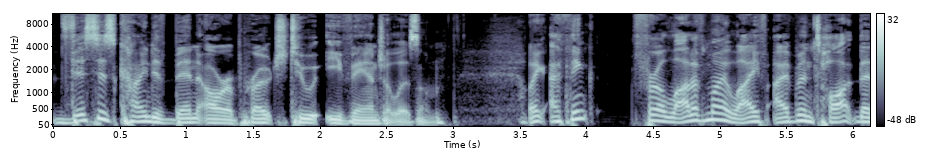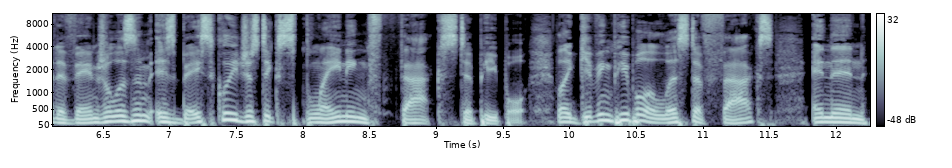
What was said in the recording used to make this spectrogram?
this has kind of been our approach to evangelism. Like, I think for a lot of my life, I've been taught that evangelism is basically just explaining facts to people, like giving people a list of facts and then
